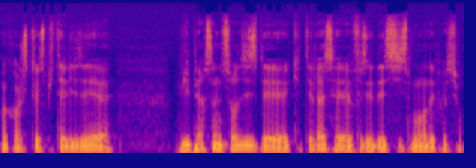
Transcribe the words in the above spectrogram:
Moi, quand j'étais hospitalisé, euh, 8 personnes sur 10 des- qui étaient là, elles faisaient des sismos en dépression.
